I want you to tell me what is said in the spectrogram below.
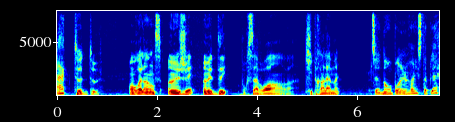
Acte 2. On relance un jet, un dé, pour savoir qui prend la main. Tire donc pas un vin, s'il te plaît.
